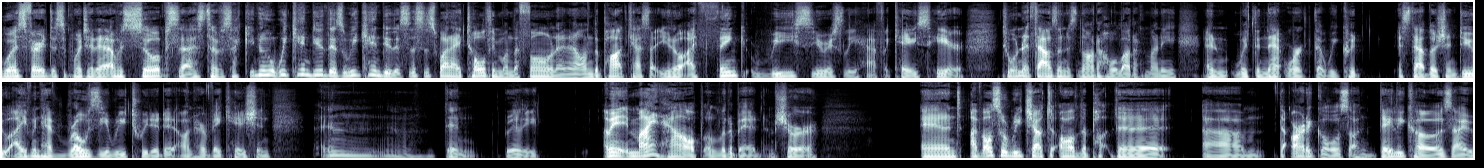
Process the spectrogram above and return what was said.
was very disappointed. I was so obsessed. I was like, you know, we can do this. We can do this. This is what I told him on the phone and on the podcast that, you know, I think we seriously have a case here. 200,000 is not a whole lot of money. And with the network that we could establish and do, I even have Rosie retweeted it on her vacation. Mm, didn't really I mean, it might help a little bit, I'm sure. And I've also reached out to all the the um, the articles on Daily Kos. I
